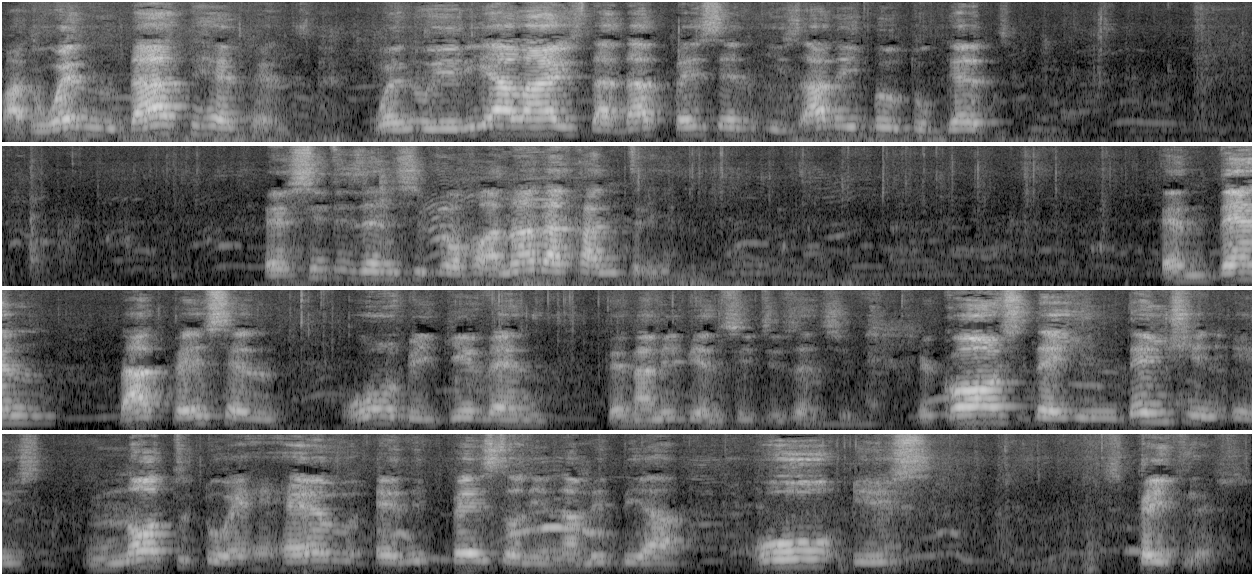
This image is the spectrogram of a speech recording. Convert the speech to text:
But when that happens, when we realize that that person is unable to get a citizenship of another country, and then that person will be given the Namibian citizenship. Because the intention is not to have any person in Namibia who is stateless.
